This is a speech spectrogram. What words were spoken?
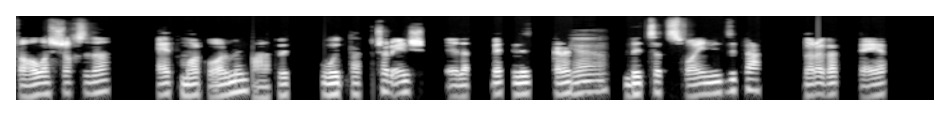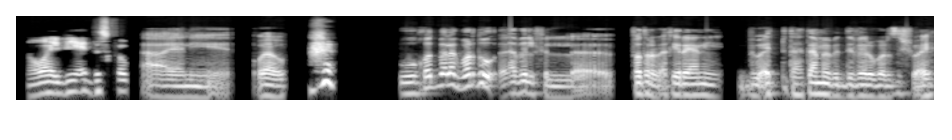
فهو الشخص ده ات مارك ارمن على تويتر و13 انش لابات كانت yeah. بتساتسفاي النيدز بتاعته درجة كفاية. إن هو يبيع الديسكتوب آه يعني واو. وخد بالك برضو Apple في الفترة الأخيرة يعني بقت بتهتم بال developers شوية.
